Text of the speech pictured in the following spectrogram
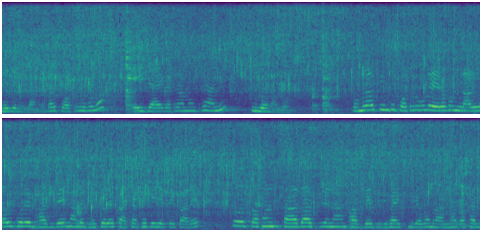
ভেজে নিলাম। এবার পটলগুলো এই জায়গাটার মধ্যে আমি তুলে নেব। তোমরাও কিন্তু পটলগুলো এরকম লাল লাল করে ভাজবে, নাহলে ভেতরে কাঁচা থেকে যেতে পারে। তো তখন স্বাদ আসবে না, ভাববে দিদিভাই কীরকম রান্না দেখাল,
